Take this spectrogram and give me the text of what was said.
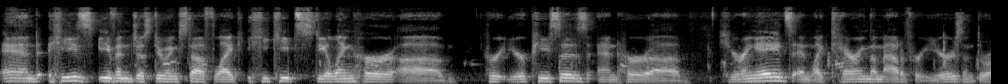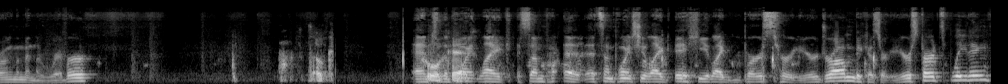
And he's even just doing stuff like he keeps stealing her uh, her earpieces and her uh, hearing aids and like tearing them out of her ears and throwing them in the river. Okay and cool to the kid. point like some at some point she like he like bursts her eardrum because her ear starts bleeding.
